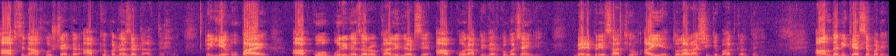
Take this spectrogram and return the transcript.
आपसे नाखुश रहकर आपके ऊपर नज़र डालते हैं। तो ये उपाय आपको बुरी नज़र और काली नज़र से आपको और आपके घर को बचाएँगे। मेरे प्रिय साथियों, आइए तुला राशि की बात करते हैं। आमदनी कैसे बढ़े?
